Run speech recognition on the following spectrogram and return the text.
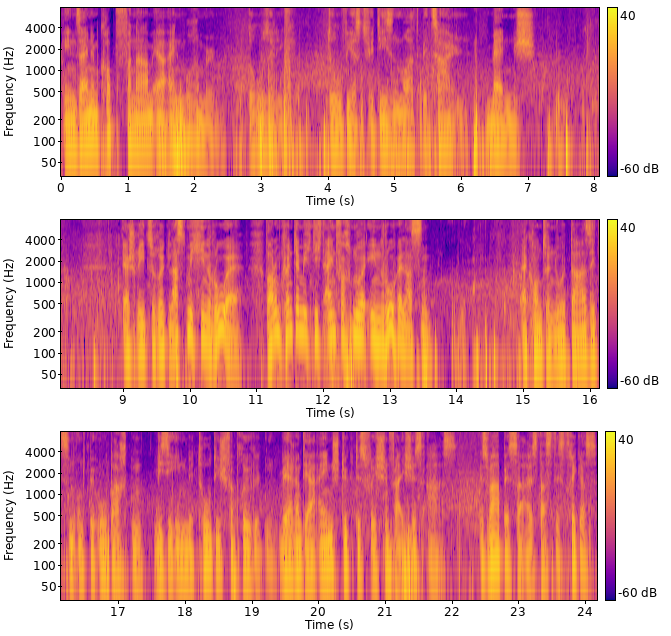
In seinem Kopf vernahm er ein Murmeln. Gruselig. Du wirst für diesen Mord bezahlen, Mensch. Er schrie zurück, lasst mich in Ruhe. Warum könnt ihr mich nicht einfach nur in Ruhe lassen? Er konnte nur dasitzen und beobachten, wie sie ihn methodisch verprügelten, während er ein Stück des frischen Fleisches aß. Es war besser als das des Triggers,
